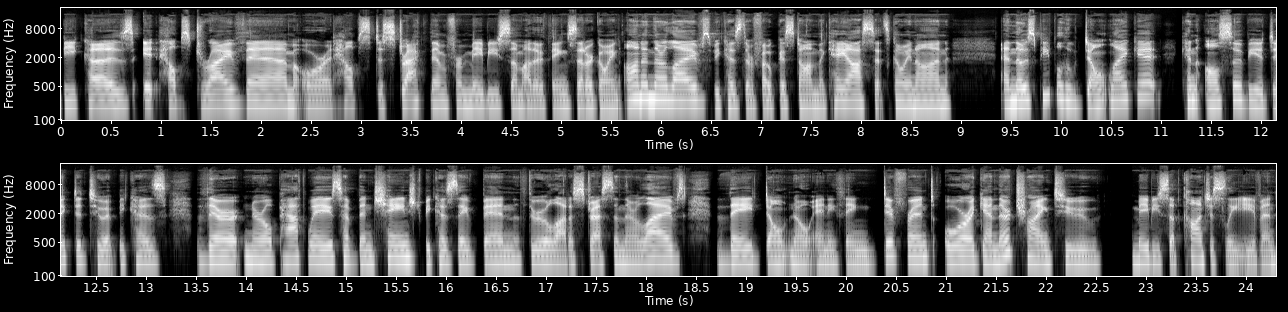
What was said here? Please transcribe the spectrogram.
because it helps drive them or it helps distract them from maybe some other things that are going on in their lives because they're focused on the chaos that's going on. And those people who don't like it can also be addicted to it because their neural pathways have been changed because they've been through a lot of stress in their lives. They don't know anything different. Or again, they're trying to maybe subconsciously even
